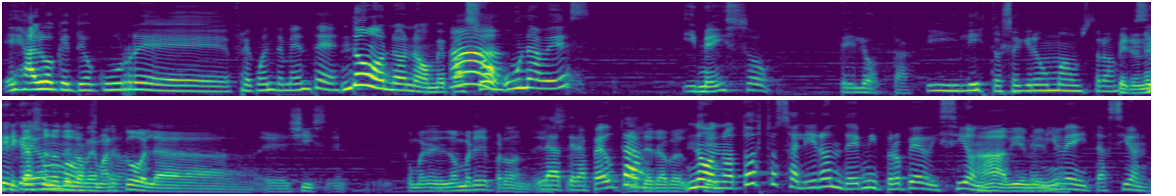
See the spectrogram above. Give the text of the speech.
¿es algo que te ocurre frecuentemente? No, no, no, me pasó Ah. una vez y me hizo pelota. Y listo, se creó un monstruo. Pero en este caso no te lo remarcó la eh, Gis. ¿Cómo era el nombre? Perdón. ¿La es- terapeuta? La terapeuta. no, sí. no, todo esto salieron de mi propia visión, Ah, bien, de bien, mi bien. meditación.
